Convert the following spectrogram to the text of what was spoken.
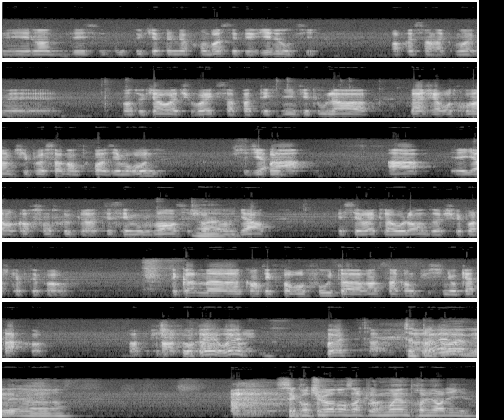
Et l'un des, des ceux qui a fait le meilleur combat, c'était Vienno aussi. Après, c'est un Akmoe, mais en tout cas, ouais, tu vois que ça n'a pas de technique et tout. Là, là, j'ai retrouvé un petit peu ça dans le troisième round. J'ai dit ah, ah, et il y a encore son truc là. Tu sais, ses mouvements, ses changements Ouais. de garde. Et c'est vrai que la Hollande, je sais pas, je capte pas. C'est comme euh, quand t'es fort au foot à 25 ans que tu signes au Qatar, quoi. Enfin, tu Ouais, ouais. Ouais. Ça- Peut-être ça- pas ouais, quand même, mais- mais. euh, C'est quand tu vas dans un club moyen de première ligue.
